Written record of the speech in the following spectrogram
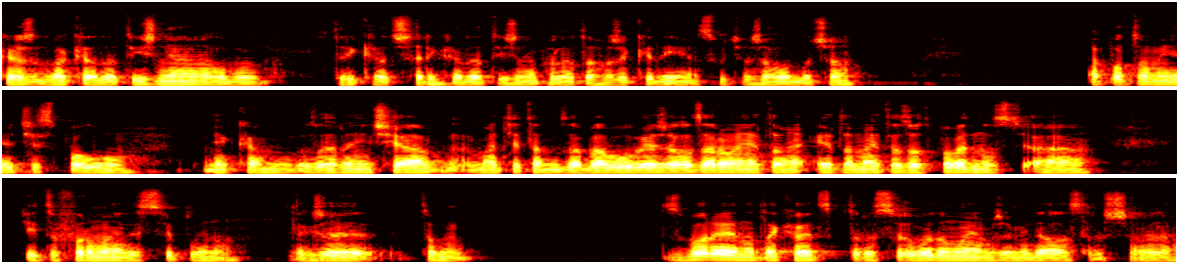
každé dvakrát do týždňa, alebo trikrát, štyrikrát do týždňa podľa toho, že kedy je súťaž alebo čo. A potom idete spolu niekam do zahraničia, máte tam zabavu, vieš, ale zároveň je tam, je tam aj tá zodpovednosť a ti to formuje disciplínu. Takže to, zbor je jedna taká vec, ktorú si uvedomujem, že mi dala strašne veľa.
